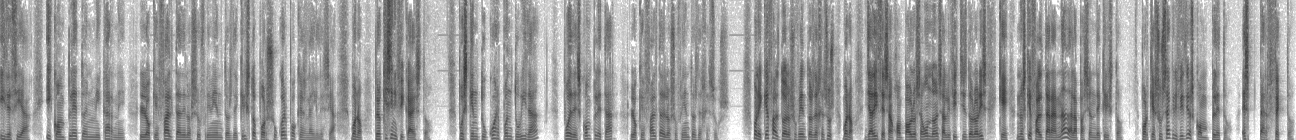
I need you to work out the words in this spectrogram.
Y decía, y completo en mi carne lo que falta de los sufrimientos de Cristo por su cuerpo que es la Iglesia. Bueno, pero ¿qué significa esto? Pues que en tu cuerpo, en tu vida, puedes completar lo que falta de los sufrimientos de Jesús. Bueno, ¿y qué faltó de los sufrimientos de Jesús? Bueno, ya dice San Juan Pablo II en Salvificis Doloris que no es que faltara nada a la pasión de Cristo, porque su sacrificio es completo, es perfecto.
